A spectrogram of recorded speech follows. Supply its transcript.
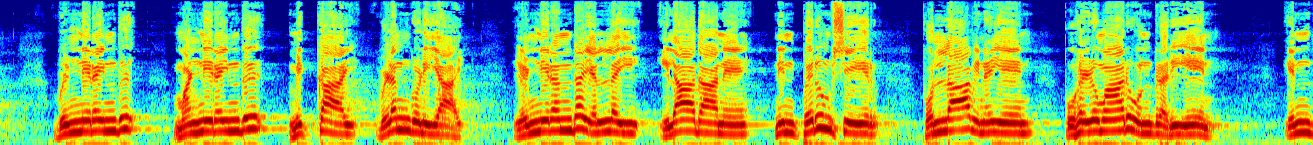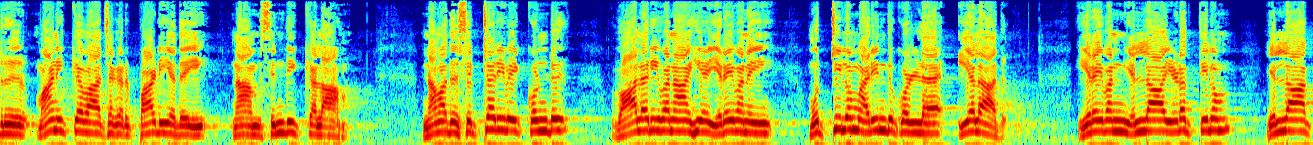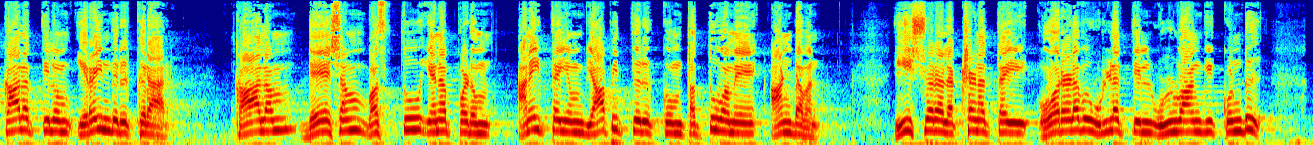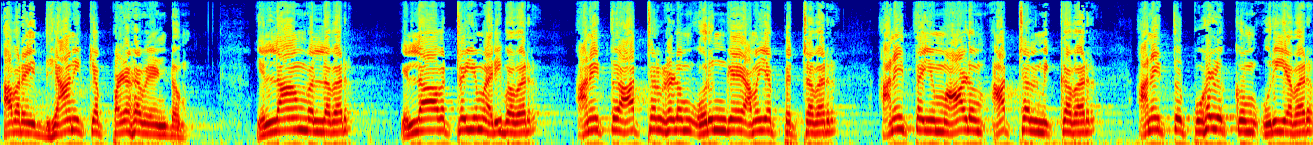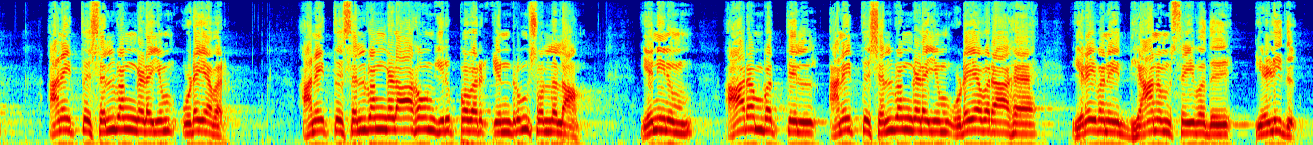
விண்ணிறைந்து மண்ணிறைந்து மிக்காய் விளங்கொழியாய் எண்ணிறந்த எல்லை இலாதானே நின் பெரும் சீர் பொல்லா வினையேன் புகழுமாறு ஒன்றறியேன் என்று மாணிக்கவாசகர் பாடியதை நாம் சிந்திக்கலாம். நமது சிற்றறிவைக் கொண்டு வாலறிவனாகிய இறைவனை முற்றிலும் அறிந்து கொள்ள இயலாது. இறைவன் எல்லா இடத்திலும் எல்லா காலத்திலும் இறைந்திருக்கிறார். காலம் தேசம் வஸ்து எனப்படும் அனைத்தையும் வியாபித்திருக்கும் தத்துவமே ஆண்டவன். ஈஸ்வர லட்சணத்தை ஓரளவு உள்ளத்தில் உள்வாங்கிக் கொண்டு அவரை தியானிக்க பழக வேண்டும். எல்லாம் வல்லவர் எல்லாவற்றையும் அறிபவர் அனைத்து ஆற்றல்களும் ஒருங்கே அமையப் பெற்றவர் அனைத்தையும் ஆளும் ஆற்றல் மிக்கவர் அனைத்து புகழுக்கும் உரியவர் அனைத்து செல்வங்களையும் உடையவர். அனைத்து செல்வங்களாகவும் இருப்பவர் என்றும் சொல்லலாம். எனினும் ஆரம்பத்தில் அனைத்து செல்வங்களையும் உடையவராக இறைவனை தியானம் செய்வது எளிது.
